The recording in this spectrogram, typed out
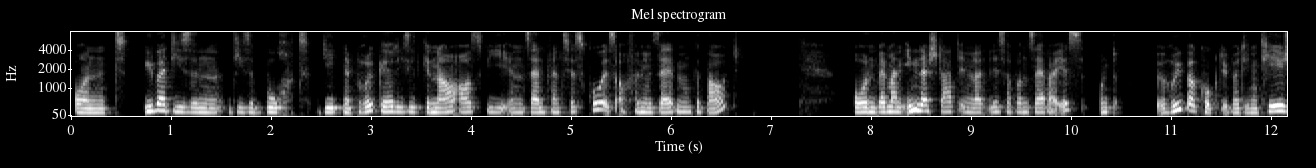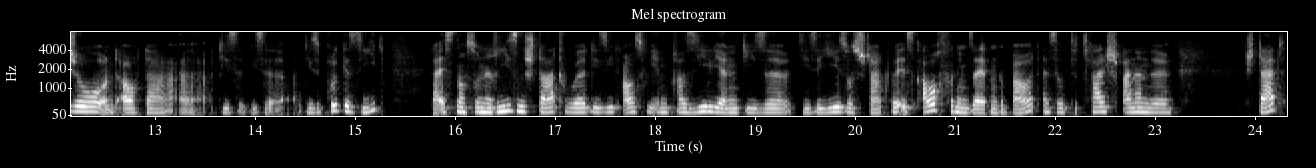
Und über diesen, diese Bucht geht eine Brücke, die sieht genau aus wie in San Francisco, ist auch von demselben gebaut. Und wenn man in der Stadt in Lissabon selber ist und rüber guckt über den Tejo und auch da äh, diese, diese, diese Brücke sieht, da ist noch so eine Riesenstatue, die sieht aus wie in Brasilien, diese, diese Jesus-Statue, ist auch von demselben gebaut. Also total spannende Stadt.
